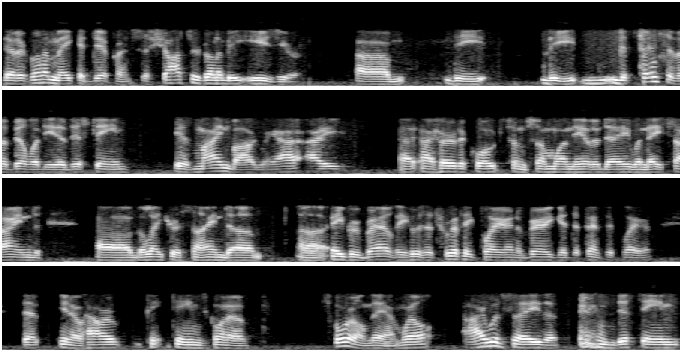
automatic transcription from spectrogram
that are going to make a difference. The shots are going to be easier. Um, the the defensive ability of this team is mind-boggling. I, I I heard a quote from someone the other day when they signed uh, the Lakers signed um, uh, Avery Bradley, who's a terrific player and a very good defensive player. That you know how our p- team's going to score on them. Well, I would say that this team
